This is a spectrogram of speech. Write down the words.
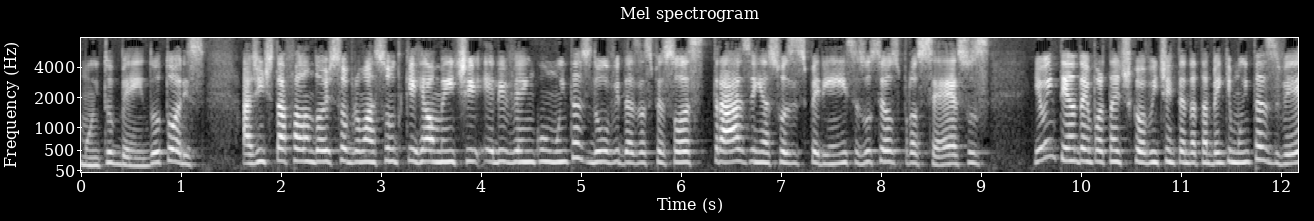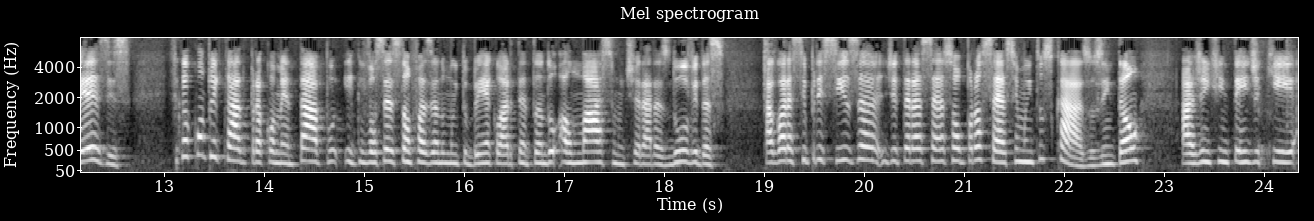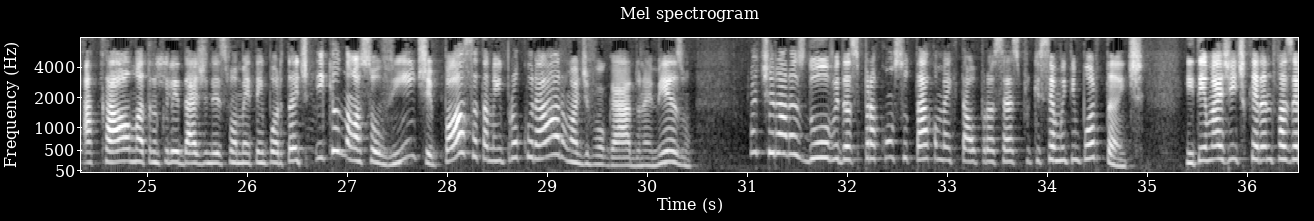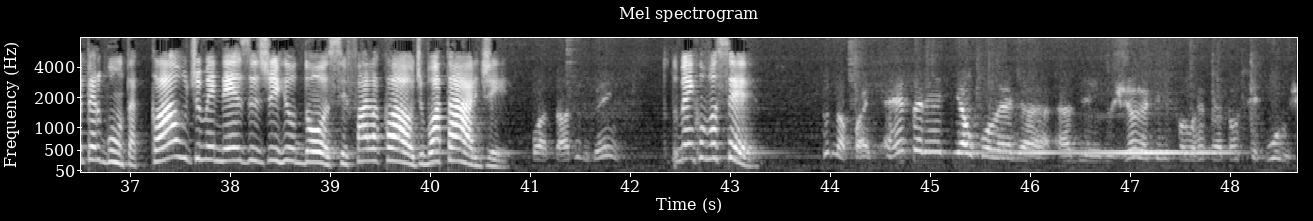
Muito bem, doutores. A gente está falando hoje sobre um assunto que realmente ele vem com muitas dúvidas. As pessoas trazem as suas experiências, os seus processos. Eu entendo, é importante que o ouvinte entenda também que muitas vezes fica complicado para comentar por, e que vocês estão fazendo muito bem, é claro, tentando ao máximo tirar as dúvidas. Agora, se precisa de ter acesso ao processo em muitos casos. Então, a gente entende que a calma, a tranquilidade nesse momento é importante e que o nosso ouvinte possa também procurar um advogado, não é mesmo? para tirar as dúvidas, para consultar como é que está o processo, porque isso é muito importante. E tem mais gente querendo fazer pergunta. Cláudio Menezes de Rio Doce. Fala, Cláudio. Boa tarde. Boa tarde, tudo bem? Tudo bem com você? Tudo na paz. É referente ao colega do Janga, que ele falou referente aos seguros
